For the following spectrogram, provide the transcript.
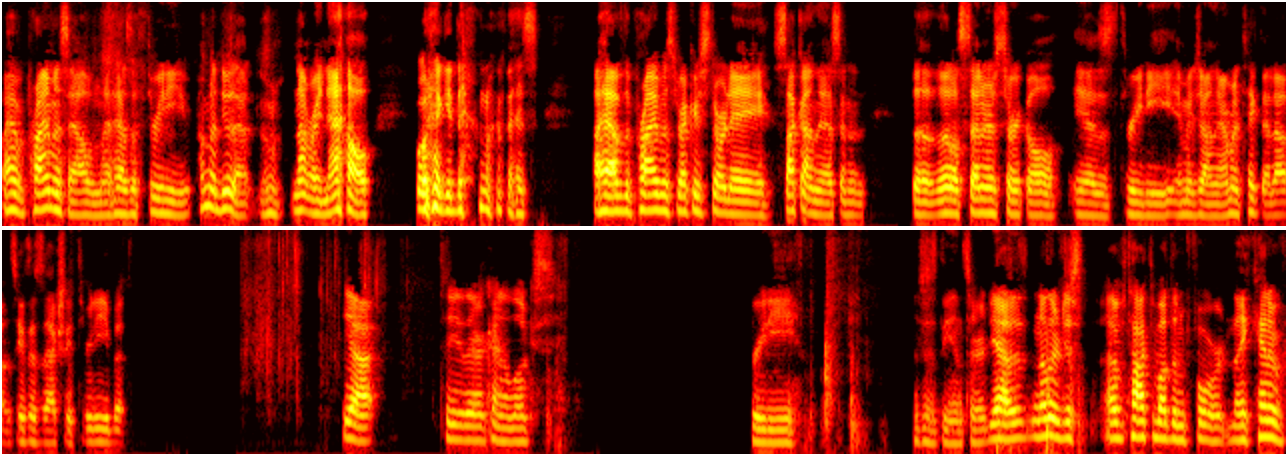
I have a Primus album that has a 3D. I'm gonna do that. Mm, not right now, but when I get done with this, I have the Primus Record Store Day suck on this, and the little center circle is 3D image on there. I'm gonna take that out and see if this is actually 3D. But yeah, see there, kind of looks 3D. This is the insert. Yeah, another just I've talked about them before. They kind of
